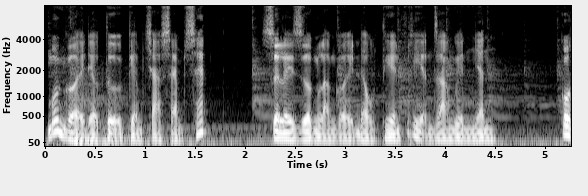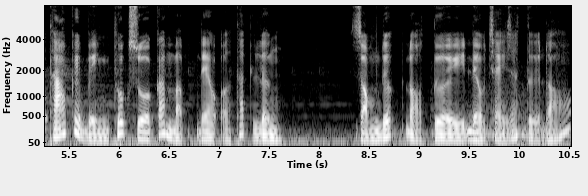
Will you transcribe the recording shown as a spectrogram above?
Mỗi người đều tự kiểm tra xem xét. Sư Lê Dương là người đầu tiên phát hiện ra nguyên nhân. Cô tháo cái bình thuốc xua cá mập đeo ở thắt lưng. Dòng nước đỏ tươi đều chảy ra từ đó.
